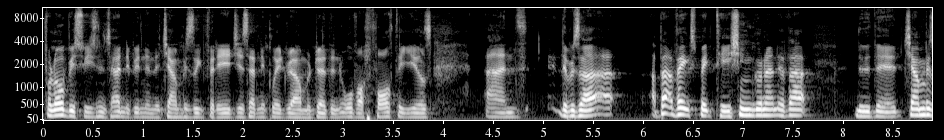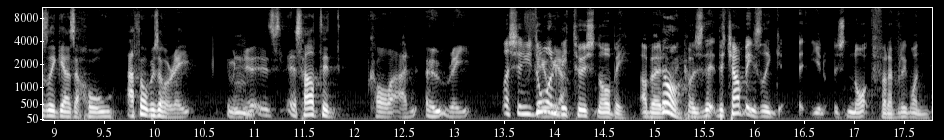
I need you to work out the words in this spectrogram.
for obvious reasons, hadn't been in the Champions League for ages, hadn't played Real Madrid in over 40 years, and there was a, a bit of expectation going into that. Now, the Champions League as a whole, I thought was all right. I mean, it's, it's hard to call it an outright. Listen, you don't want to be too snobby about No. it because the, the Champions League, you know, is not for everyone.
